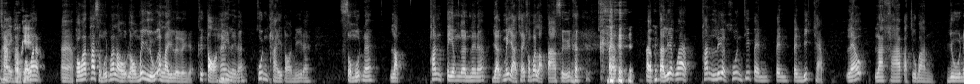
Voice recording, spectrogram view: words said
ใช่ครับเพราะว่าอ่าเพราะว่าถ้าสมมุติว่าเราเราไม่รู้อะไรเลยเนี่ย คือต่อให้เลยนะหุ้นไทยตอนนี้นะ สมมุตินะ หลับท่านเตรียมเงินเลยนะอย่าไม่อยากใช้คำว่าหลับตาซื้อนะแต่แต่แต่เรียกว่าท่านเลือกหุ้นที่เป็นเป็นเป็นบิ๊กแคปแล้วราคาปัจจุบันอยู่ใน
